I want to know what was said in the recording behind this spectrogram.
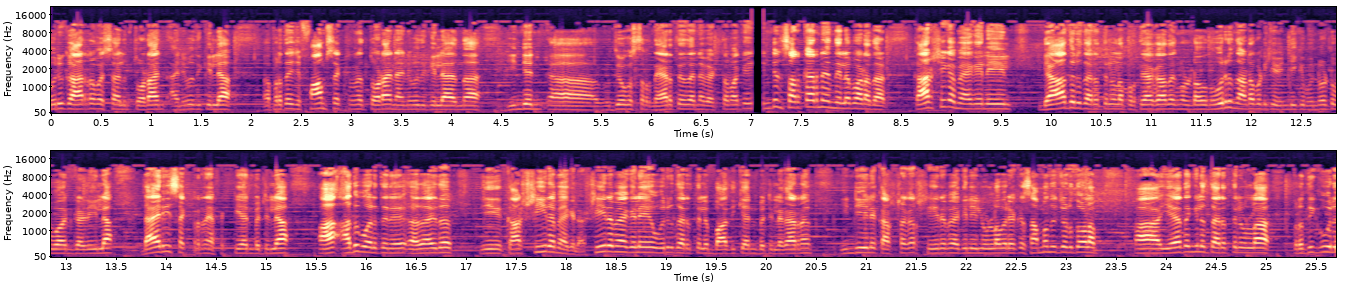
ഒരു കാരണവശാലും തൊടാൻ അനുവദിക്കില്ല. പ്രത്യേകിച്ച് ഫാം സെക്ടറിനെ തൊടാൻ അനുവദിക്കില്ല എന്ന് ഇന്ത്യൻ ഉദ്യോഗസ്ഥർ നേരത്തെ തന്നെ വ്യക്തമാക്കി. ഇന്ത്യൻ സർക്കാരിന്റെ നിലപാട് അതാണ്. കാർഷിക മേഖലയിൽ യാതൊരു തരത്തിലുള്ള പ്രത്യാഘാതങ്ങൾ ഉണ്ടാകുന്ന ഒരു നടപടിക്കും ഇന്ത്യയ്ക്ക് മുന്നോട്ട് പോകാൻ കഴിയില്ല. ഡയറി സെക്ടറിനെ എഫക്റ്റ് ചെയ്യാൻ പറ്റില്ല. അതുപോലെ തന്നെ അതായത് ഈ ക്ഷീരമേഖല ക്ഷീരമേഖലയെ ഒരു തരത്തിലും ബാധിക്കാൻ പറ്റില്ല. കാരണം ഇന്ത്യയിലെ കർഷകർ ക്ഷീരമേഖലയിലുള്ളവരെയൊക്കെ സംബന്ധിച്ചിടത്തോളം ഏതെങ്കിലും തരത്തിലുള്ള പ്രതികൂല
